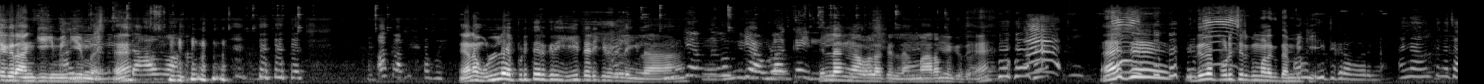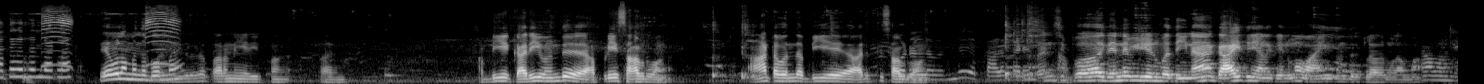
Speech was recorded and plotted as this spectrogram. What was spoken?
கேக்குறான் அங்கேயும் இங்கேயும் ஏன்னா உள்ள எப்படித்தான் இருக்கிறீங்க ஈட் அடிக்கிறது இல்லைங்களா? இல்லங்க அவ்வளோக்கு இல்ல. மரம் இருக்குது இதுதான் பிடிச்சிருக்கு மலக்கு தம்பிக்கு. எவ்வளோ இந்த பொம்மை? இதில் தான் பரணி ஏறி இருப்பாங்க பாருங்க. அப்படியே கறி வந்து அப்படியே சாப்பிடுவாங்க. ஆட்டை வந்து அப்படியே அறுத்து சாப்பிடுவாங்க. வந்து பல கடை ஃப்ரெண்ட்ஸ் இப்போ இது என்ன வீடியோன்னு பார்த்தீங்கன்னா காயத்ரி எனக்கு என்னமோ வாங்கிட்டு வந்துருக்கலாம் அவங்களாமா ஆமாங்க.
